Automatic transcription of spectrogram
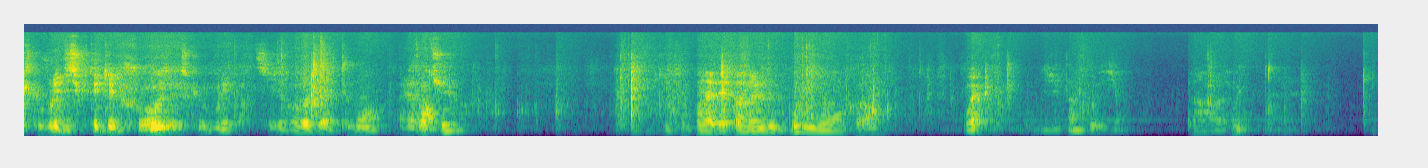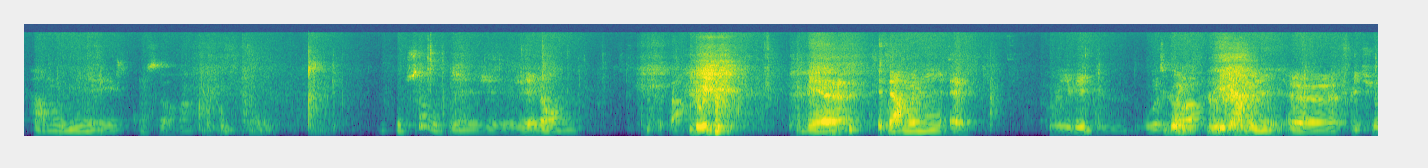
Est-ce que vous voulez discuter quelque chose? Est-ce que vous voulez partir euh, directement à l'aventure? Il me semble qu'on avait pas mal de provisions encore. J'ai plein de provisions. Par euh, Harmonie et consorts. hein. J'ai- j'ai- J'ai l'ordre. quelque part. Louis. Mais euh, c'était Harmonie, elle. Oui, il y avait bon, c'est pas Louis. grave. Louis, Harmonie, euh, Flutio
